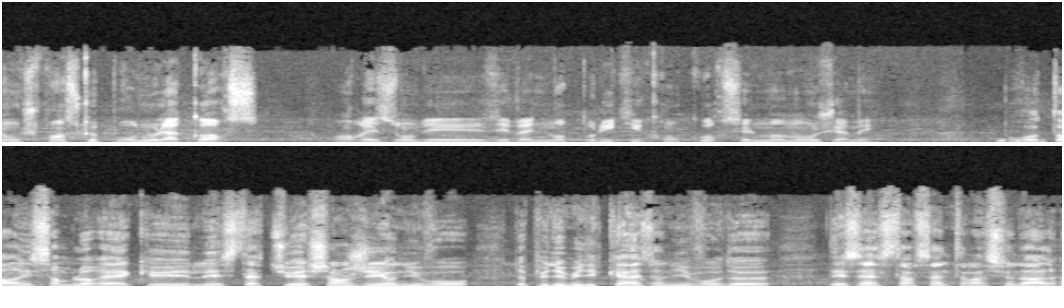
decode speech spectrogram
Donc je pense que pour nous, la Corse, en raison des événements politiques en cours, c'est le moment ou jamais. Pour autant, il semblerait que les statuts aient changé au niveau, depuis 2015 au niveau de, des instances internationales.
